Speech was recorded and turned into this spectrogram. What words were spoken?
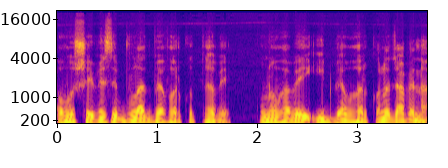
অবশ্যই বেসে ব্লাক ব্যবহার করতে হবে। কোনোভাবেই ইট ব্যবহার করা যাবে না।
